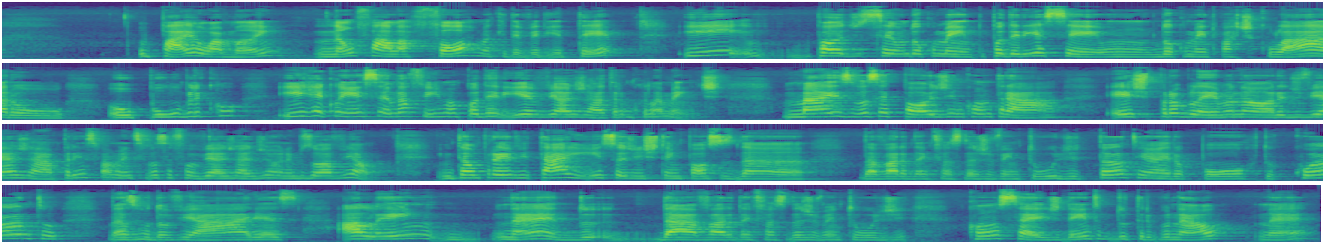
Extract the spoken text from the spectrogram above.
o pai ou a mãe não fala a forma que deveria ter e pode ser um documento, poderia ser um documento particular ou, ou público e reconhecendo a firma poderia viajar tranquilamente. Mas você pode encontrar este problema na hora de viajar, principalmente se você for viajar de ônibus ou avião. Então, para evitar isso, a gente tem postos da da Vara da Infância e da Juventude, tanto em aeroporto quanto nas rodoviárias, além né, do, da Vara da Infância e da Juventude, com sede dentro do tribunal, né,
